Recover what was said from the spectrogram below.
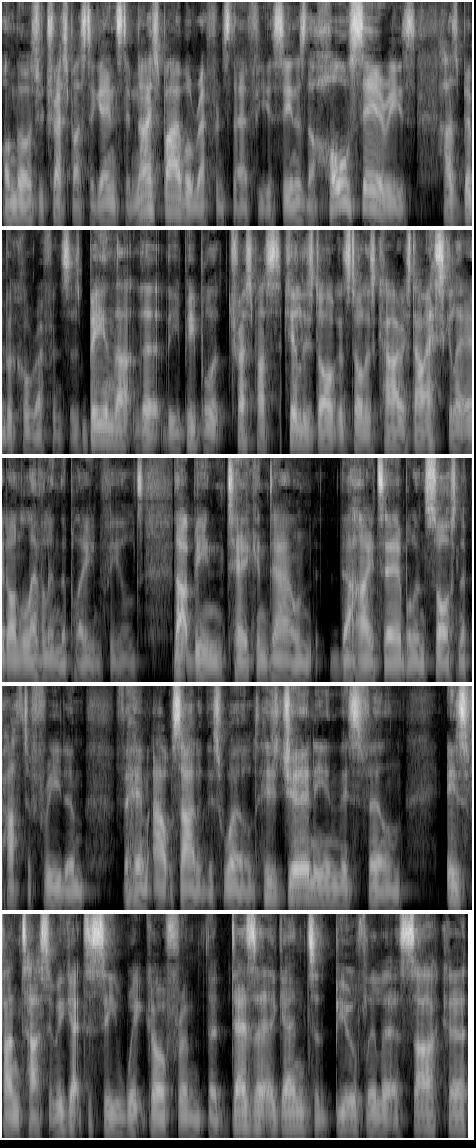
on those who trespassed against him. Nice Bible reference there for you, seeing as the whole series has biblical references. Being that the, the people that trespassed killed his dog and stole his car, it's now escalated on leveling the playing field. That being taken down the high table and sourcing a path to freedom for him outside of this world. His journey in this film is fantastic. We get to see Wick go from the desert again to beautifully lit Osaka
